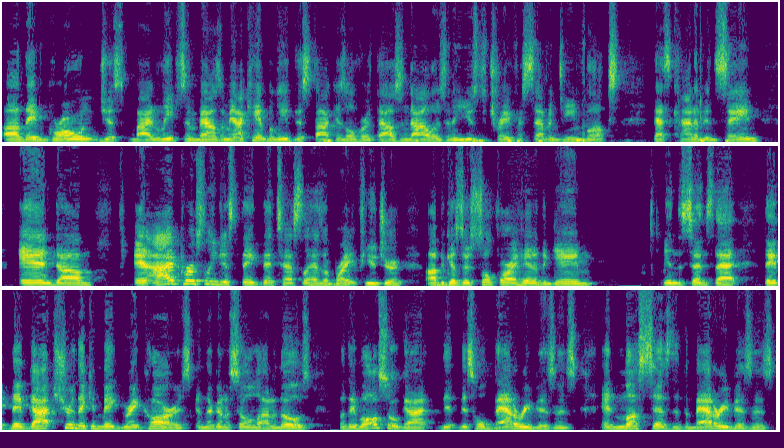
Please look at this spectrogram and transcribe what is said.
Uh, they've grown just by leaps and bounds. I mean, I can't believe this stock is over a thousand dollars and it used to trade for 17 bucks. That's kind of insane. And um, and I personally just think that Tesla has a bright future uh, because they're so far ahead of the game in the sense that they've, they've got sure they can make great cars and they're going to sell a lot of those but they've also got th- this whole battery business and musk says that the battery business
